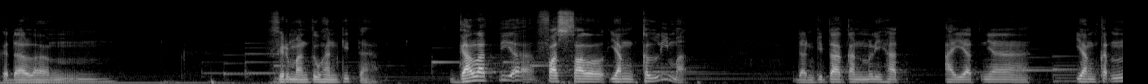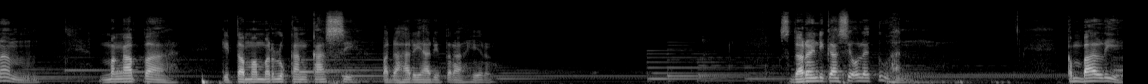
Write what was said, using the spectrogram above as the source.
ke dalam firman Tuhan kita Galatia pasal yang kelima. Dan kita akan melihat ayatnya yang keenam. Mengapa kita memerlukan kasih pada hari-hari terakhir. Saudara yang dikasih oleh Tuhan. Kembali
